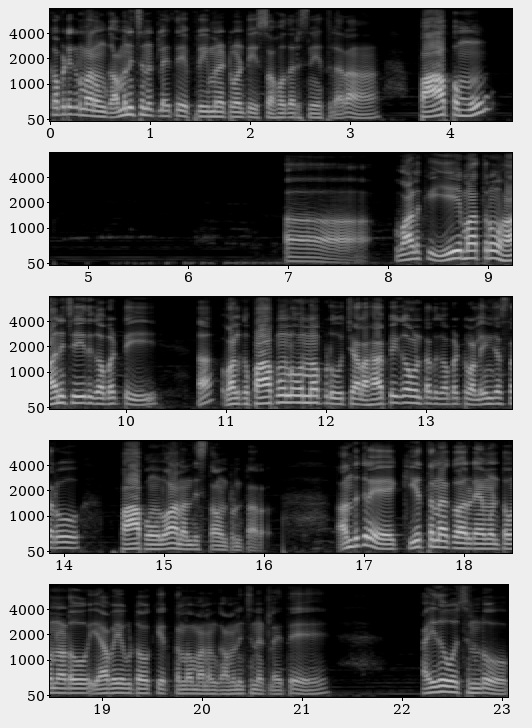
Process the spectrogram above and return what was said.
కాబట్టి ఇక్కడ మనం గమనించినట్లయితే ప్రియమైనటువంటి సహోదరి స్నేహితులారా పాపము వాళ్ళకి ఏ మాత్రం హాని చేయదు కాబట్టి వాళ్ళకి పాపంలో ఉన్నప్పుడు చాలా హ్యాపీగా ఉంటుంది కాబట్టి వాళ్ళు ఏం చేస్తారు? పాపంలో ఆనందిస్తూ ఉంటుంటారు. అందుకనే కీర్తనకారుడు ఏమంటూ ఉన్నాడు యాభై ఒకటో కీర్తనలో మనం గమనించినట్లయితే ఐదో వచనంలో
